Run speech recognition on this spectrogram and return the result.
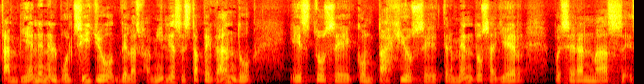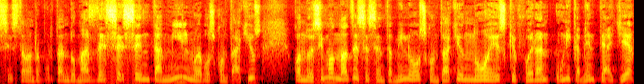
también en el bolsillo de las familias está pegando estos eh, contagios eh, tremendos. Ayer, pues eran más, se estaban reportando más de 60 mil nuevos contagios. Cuando decimos más de 60 mil nuevos contagios, no es que fueran únicamente ayer,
